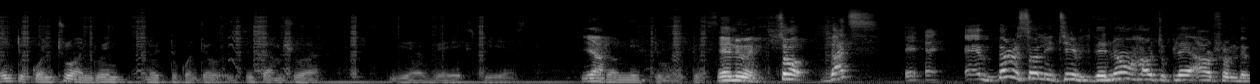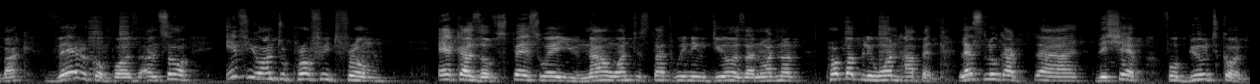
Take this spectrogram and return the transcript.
when to control and when not to control. I'm sure you are very experienced. Yeah. You don't need to. to Anyway, much. so that's a, a, a very solid team. They know how to play out from the back, very composed. And so, if you want to profit from acres of space where you now want to start winning duos and whatnot, probably won't happen. Let's look at uh, the shape for Buildcon,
